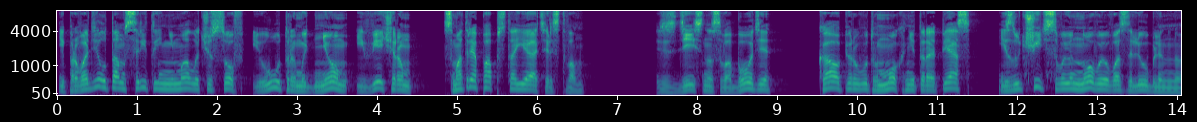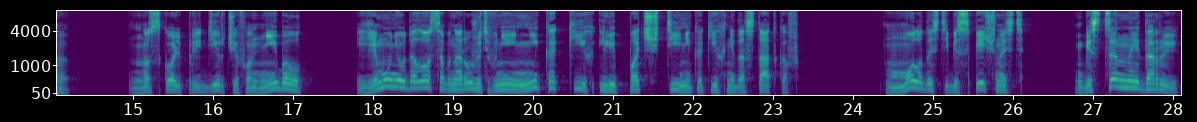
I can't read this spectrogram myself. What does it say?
и проводил там с Ритой немало часов и утром, и днем, и вечером, смотря по обстоятельствам. Здесь, на свободе, Каупервуд мог, не торопясь, изучить свою новую возлюбленную. Но сколь придирчив он ни был, ему не удалось обнаружить в ней никаких или почти никаких недостатков. Молодость и беспечность бесценные дары,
